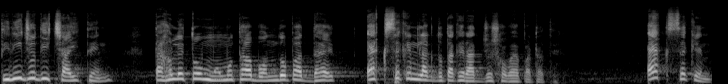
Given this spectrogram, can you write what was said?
তিনি যদি চাইতেন, তাহলে তো মমতা বন্দ্যোপাধ্যায় এক সেকেন্ড লাগতো তাকে রাজ্যসভায় পাঠাতে। এক সেকেন্ড।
